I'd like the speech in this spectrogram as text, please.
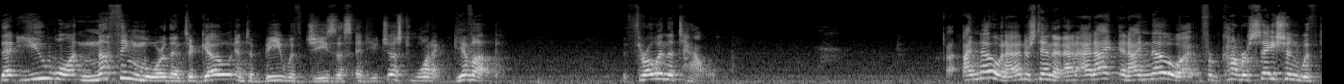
that you want nothing more than to go and to be with Jesus and you just want to give up, throw in the towel. I know and I understand that. And, and I, and I know uh, from conversation with,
